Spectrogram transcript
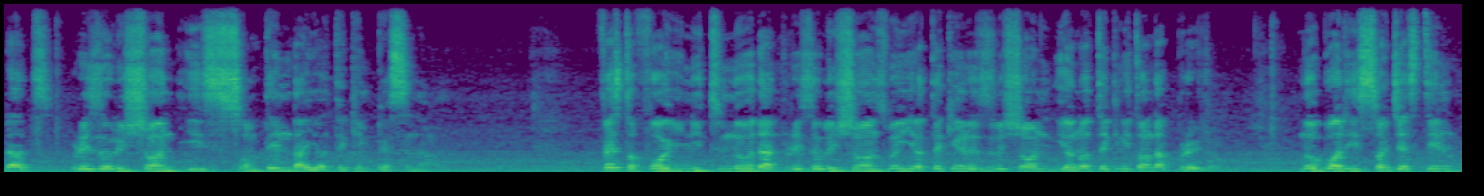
that resolution is something that you're taking personal. First of all, you need to know that resolutions, when you're taking resolution, you're not taking it under pressure. Nobody is suggesting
